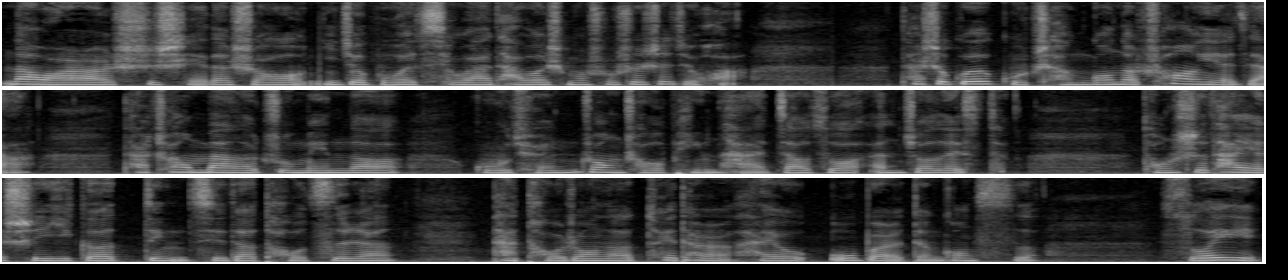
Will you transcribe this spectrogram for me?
纳瓦尔是谁的时候，你就不会奇怪他为什么说出这句话。他是硅谷成功的创业家，他创办了著名的股权众筹平台，叫做 AngelList，同时他也是一个顶级的投资人。他投中了 Twitter 还有 Uber 等公司，所以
